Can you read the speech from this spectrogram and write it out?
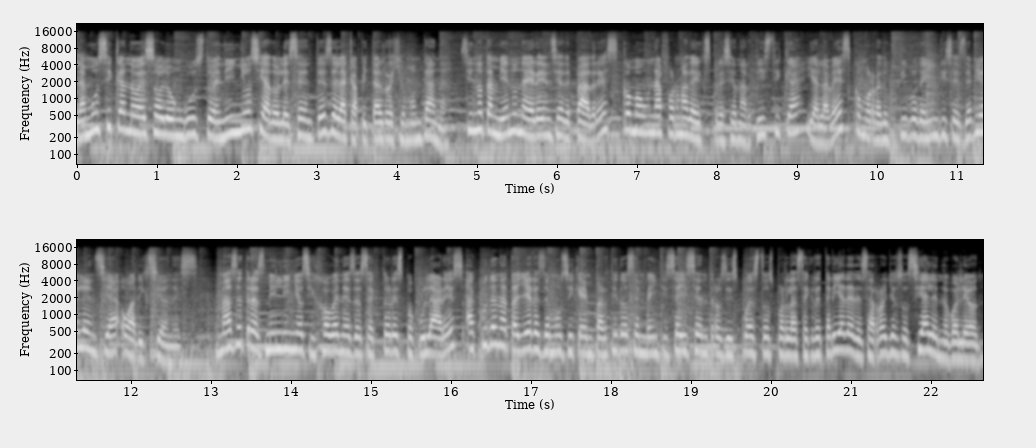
La música no es solo un gusto en niños y adolescentes de la capital regiomontana, sino también una herencia de padres como una forma de expresión artística y a la vez como reductivo de índices de violencia o adicciones. Más de 3.000 niños y jóvenes de sectores populares acuden a talleres de música impartidos en 26 centros dispuestos por la Secretaría de Desarrollo Social en Nuevo León.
